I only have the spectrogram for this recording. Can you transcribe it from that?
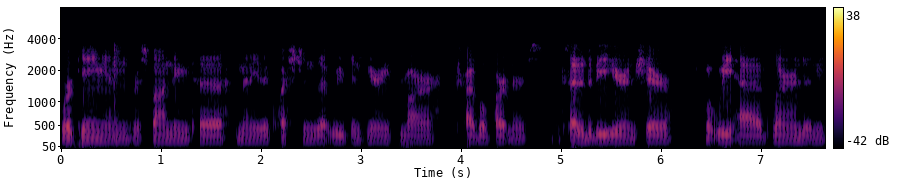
working and responding to many of the questions that we've been hearing from our tribal partners. Excited to be here and share what we have learned and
